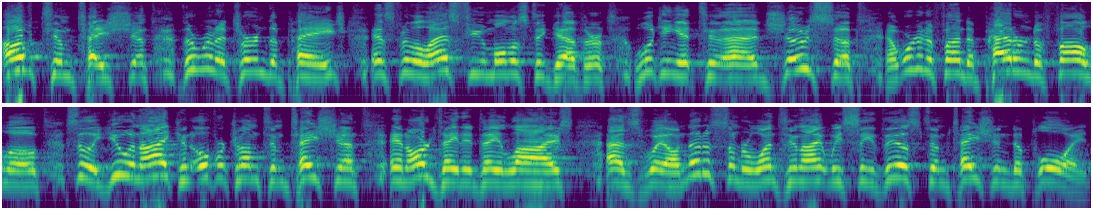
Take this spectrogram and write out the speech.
of temptation. Then we're going to turn the page and spend the last few moments together looking at uh, Joseph, and we're going to find a pattern to follow so that you and I can overcome temptation in our day to day lives as well. Notice number one tonight, we see this temptation temptation deployed.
